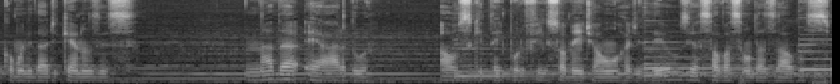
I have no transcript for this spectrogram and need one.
comunidade Kenosis. Nada é árduo aos que têm por fim somente a honra de Deus e a salvação das almas,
